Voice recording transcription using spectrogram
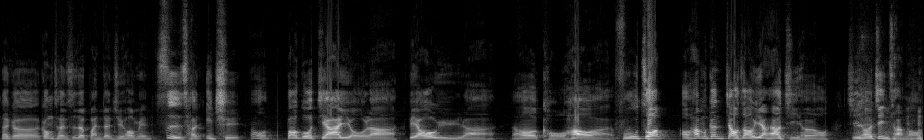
那个工程师的板凳区后面，自成一区哦，包括加油啦、标语啦，然后口号啊、服装哦，他们跟教招一样，还要集合哦。集合进场哦，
